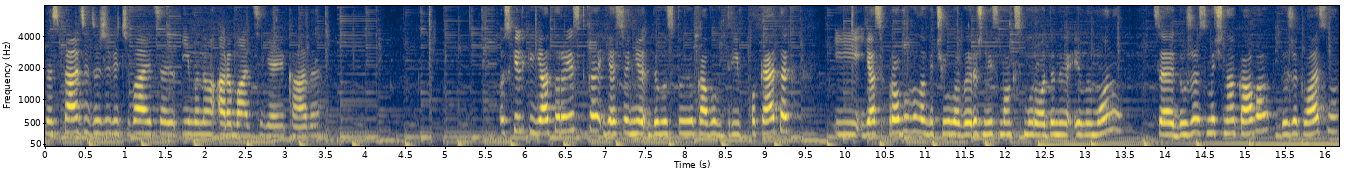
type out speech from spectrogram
Насправді дуже відчувається іменно аромат цієї кави. Оскільки я туристка, я сьогодні дегустую каву в дріб пакетах, і я спробувала, відчула виражений смак смородини і лимону. Це дуже смачна кава, дуже класно.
